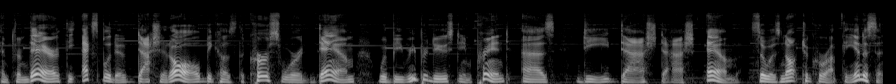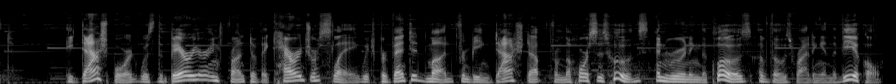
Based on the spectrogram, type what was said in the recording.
and from there the expletive dash it all because the curse word damn would be reproduced in print as d-m, so as not to corrupt the innocent. A dashboard was the barrier in front of a carriage or sleigh which prevented mud from being dashed up from the horse's hooves and ruining the clothes of those riding in the vehicle.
